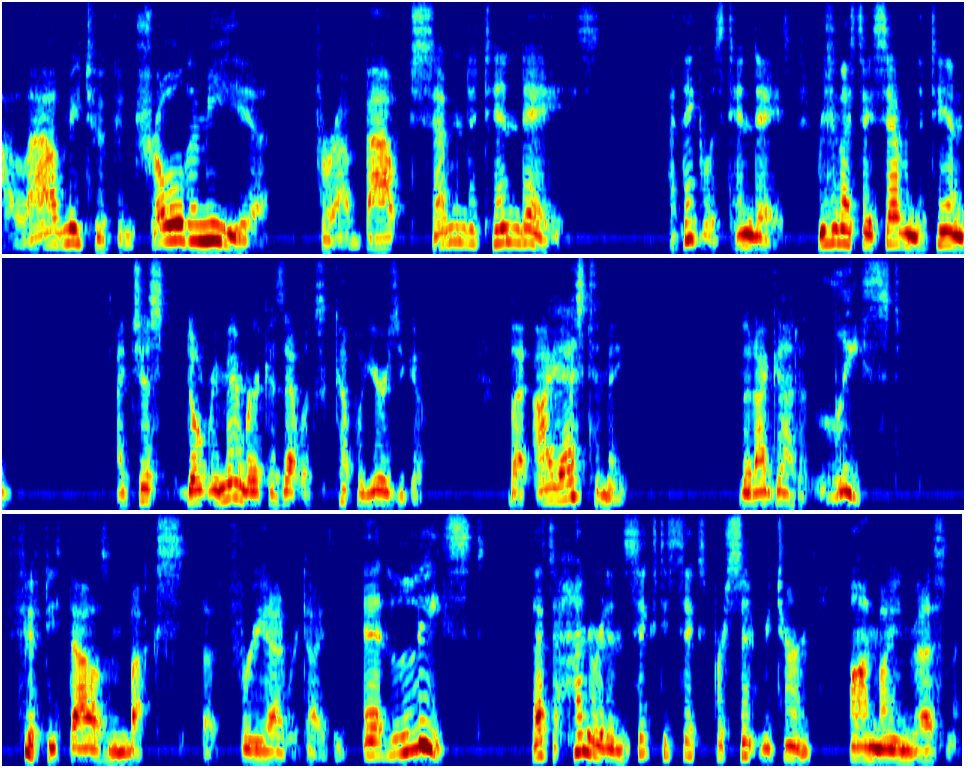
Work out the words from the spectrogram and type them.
allowed me to control the media for about seven to 10 days. I think it was 10 days. reason I say seven to 10, I just don't remember because that was a couple years ago. But I estimate that I got at least 50,000 bucks of free advertising. At least. That's 166% return on my investment.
